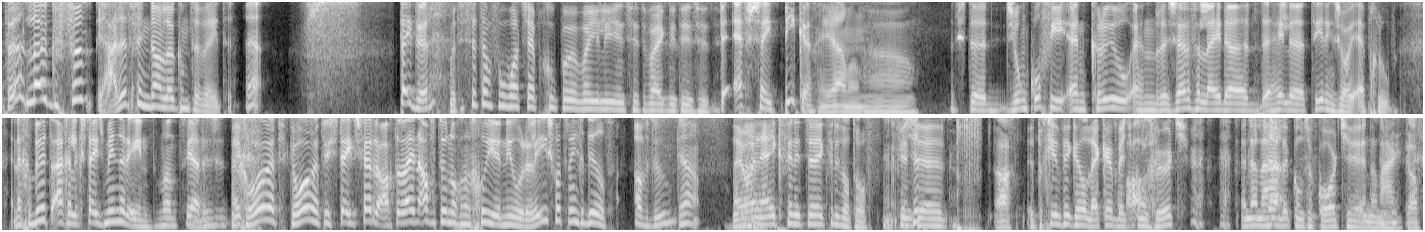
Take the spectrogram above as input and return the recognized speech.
Hè? Leuke fun. Ja, dit vind ik dan leuk om te weten. Peter, Wat is dit dan voor WhatsApp-groepen waar jullie in zitten waar ik niet in zit? de FC Pieken. Ja, man. Oh. Het is de John Coffee en crew en reserveleden, de hele Teringzooi-appgroep. En er gebeurt eigenlijk steeds minder in. Want ja, dus, Ik hoor het, ik hoor het het. is steeds verder achter. Alleen af en toe nog een goede nieuwe release wordt erin gedeeld. Af en toe, ja. Nee, hoor, nee ik, vind het, eh, ik vind het wel tof. Ja, ik vind, is eh, pff, ach, het begin vind ik heel lekker, een beetje Oh. converge. En daarna Ja. er komt zo'n koortje en dan haak ik af.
